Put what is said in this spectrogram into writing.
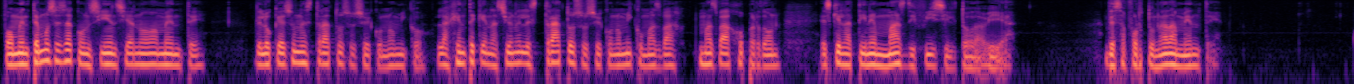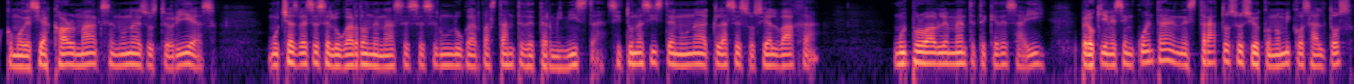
Fomentemos esa conciencia nuevamente de lo que es un estrato socioeconómico. La gente que nació en el estrato socioeconómico más bajo, más bajo perdón, es quien la tiene más difícil todavía. Desafortunadamente. Como decía Karl Marx en una de sus teorías, muchas veces el lugar donde naces es un lugar bastante determinista. Si tú naciste en una clase social baja, muy probablemente te quedes ahí. Pero quienes se encuentran en estratos socioeconómicos altos,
